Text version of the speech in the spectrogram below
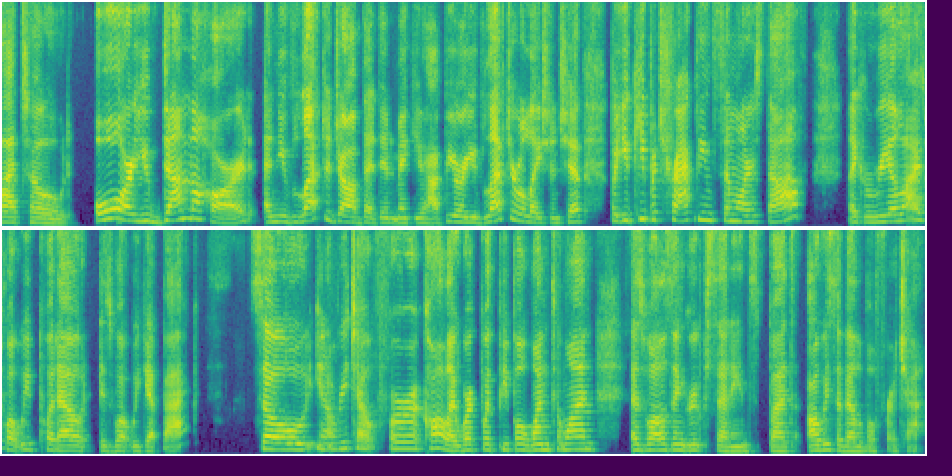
plateaued or you've done the hard and you've left a job that didn't make you happy or you've left a relationship but you keep attracting similar stuff like realize what we put out is what we get back. So you know reach out for a call. I work with people one to one as well as in group settings but always available for a chat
